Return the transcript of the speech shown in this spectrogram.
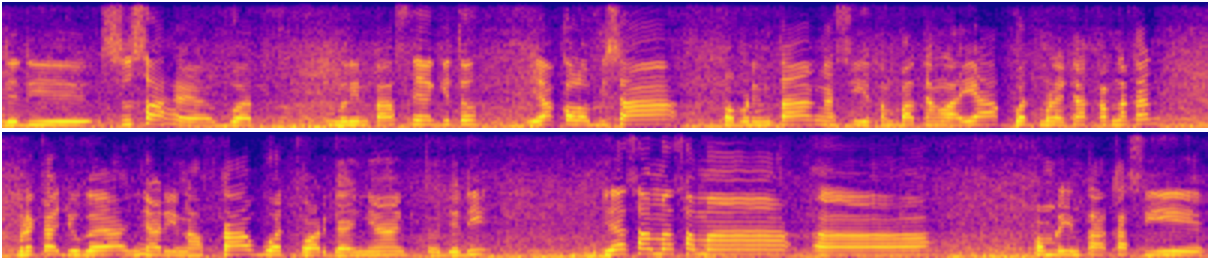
Jadi susah ya buat melintasnya gitu. Ya kalau bisa pemerintah ngasih tempat yang layak buat mereka karena kan mereka juga nyari nafkah buat keluarganya gitu. Jadi ya sama-sama uh, pemerintah kasih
